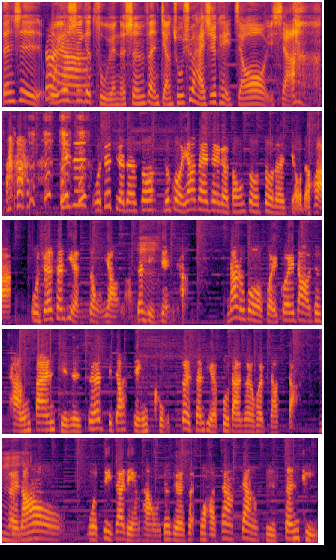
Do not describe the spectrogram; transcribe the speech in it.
但是我又是一个组员的身份，讲出去还是可以骄傲一下。其实我就觉得说，如果要在这个工作做得久的话，我觉得身体很重要啦，身体健康。嗯那如果回归到就是长班，其实觉得比较辛苦，对身体的负担真的会比较大。嗯、对，然后我自己在联航，我就觉得说，我好像这样子身体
